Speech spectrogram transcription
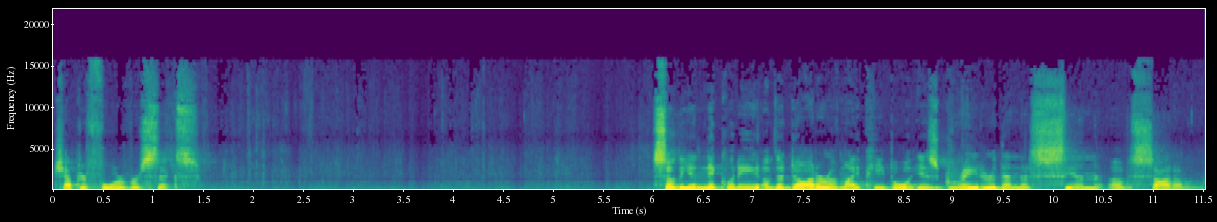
Chapter 4, verse 6. So the iniquity of the daughter of my people is greater than the sin of Sodom.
